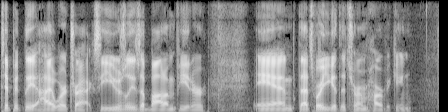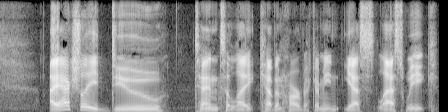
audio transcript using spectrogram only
typically at high wear tracks. He usually is a bottom feeder, and that's where you get the term Harvicking. I actually do tend to like Kevin Harvick. I mean, yes, last week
